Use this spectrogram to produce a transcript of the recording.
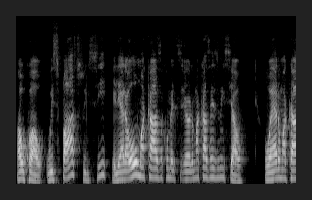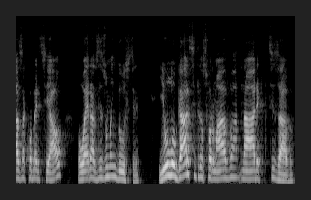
ao qual o espaço em si, ele era ou uma casa comercial, era uma casa residencial, ou era uma casa comercial, ou era às vezes uma indústria. E o lugar se transformava na área que precisava.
